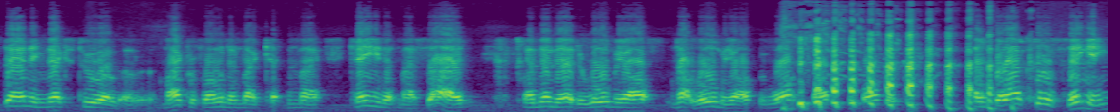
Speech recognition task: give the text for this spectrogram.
standing next to a, a microphone and my and my cane at my side, and then they had to roll me off, not roll me off, but walk me off. and so I'm still singing.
